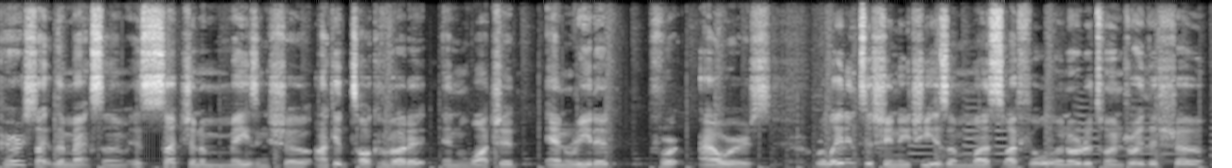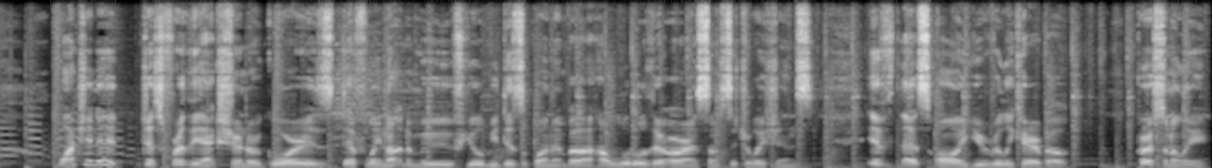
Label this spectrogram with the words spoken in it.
Parasyte the Maxim is such an amazing show. I could talk about it and watch it and read it for hours. Relating to Shinichi is a must, I feel, in order to enjoy this show. Watching it just for the action or gore is definitely not the move. You'll be disappointed by how little there are in some situations, if that's all you really care about. Personally,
